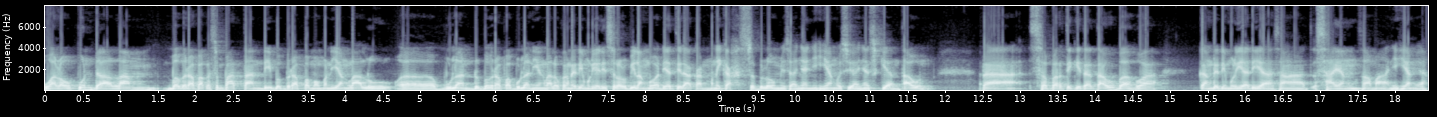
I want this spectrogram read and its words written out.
walaupun dalam beberapa kesempatan di beberapa momen yang lalu uh, bulan beberapa bulan yang lalu Kang Deddy Mulyadi selalu bilang bahwa dia tidak akan menikah sebelum misalnya Nyihiang usianya sekian tahun. Nah, seperti kita tahu bahwa Kang Deddy Mulyadi ya sangat sayang sama Nyihiang ya.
